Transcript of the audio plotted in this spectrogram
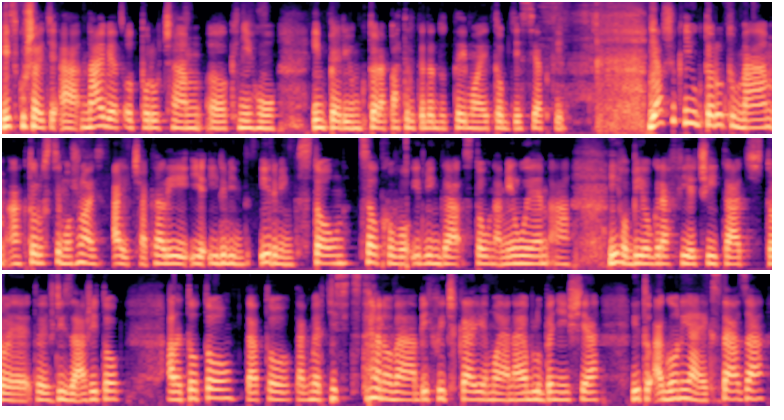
Vyskúšajte a najviac odporúčam e, knihu Imperium, ktorá patrí teda do tej mojej top desiatky. Ďalšiu knihu, ktorú tu mám a ktorú ste možno aj, aj čakali, je Irving, Irving Stone. Celkovo Irvinga Stonea milujem a jeho biografie čítať, to je, to je vždy zážitok. Ale toto, táto takmer tisícstranová bychlička je moja najobľúbenejšia. Je to agónia a extáza.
